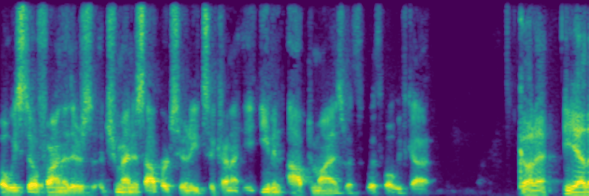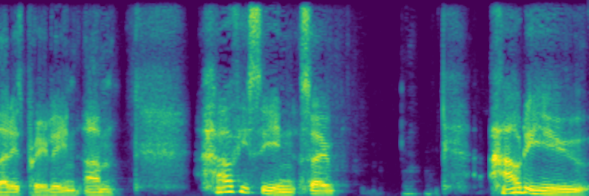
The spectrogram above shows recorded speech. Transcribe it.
but we still find that there's a tremendous opportunity to kind of even optimize with with what we've got. Got it. Yeah, that is pretty lean. how have you seen? So how do you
